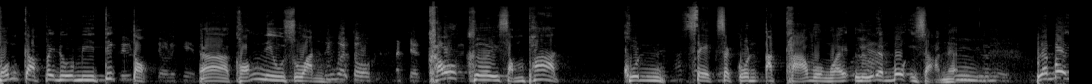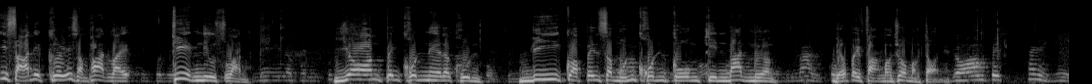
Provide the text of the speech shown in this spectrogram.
ผมกลับไปดูมีติ๊กต็อกของนิวส์วันนึกว่าโตมันจะเขาเคยสัมภาษณ์คุณเสกสกลอัฏฐาวงศ์ไว้ หรือแรมโบ้อีสานเนี่ยแรมโบ้อีสานเนี่ยเคยให้สัมภาษณ์ไว้ที่นิวส์วันยอมเป็นคนเนรคุณ ดีกว่าเป็นสมุนคนโกงกินบ้านเมือง เดี๋ยวไปฟังบางช่วงบางตอนเนี่ยยอมเป็นใช่นี่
